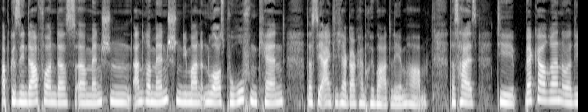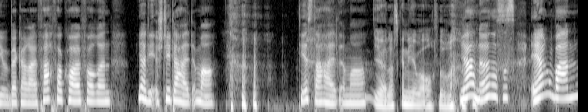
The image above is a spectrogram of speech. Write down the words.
abgesehen davon, dass äh, Menschen, andere Menschen, die man nur aus Berufen kennt, dass die eigentlich ja gar kein Privatleben haben. Das heißt, die Bäckerin oder die Bäckerei-Fachverkäuferin, ja, die steht da halt immer. Die ist da halt immer. Ja, das kenne ich aber auch so. Ja, ne, das ist irgendwann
